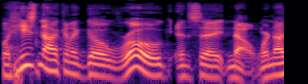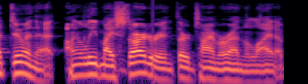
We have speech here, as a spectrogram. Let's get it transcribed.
but he's not going to go rogue and say, no, we're not doing that. I'm going to leave my starter in third time around the lineup,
